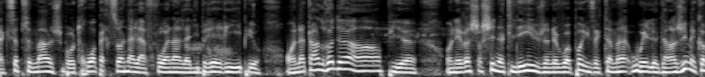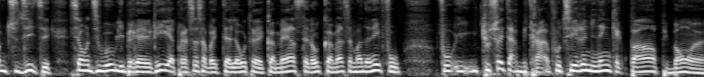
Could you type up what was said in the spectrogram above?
accepte seulement, je sais pas, trois personnes à la fois dans la librairie, puis on attendra dehors, puis euh, on ira chercher notre livre. Je ne vois pas exactement où est le danger, mais comme tu dis, si on dit oui aux librairies, après ça, ça va être tel autre commerce, tel autre commerce. À un moment donné, il faut, faut, tout ça est arbitraire. faut tirer une ligne quelque part, puis bon, euh,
